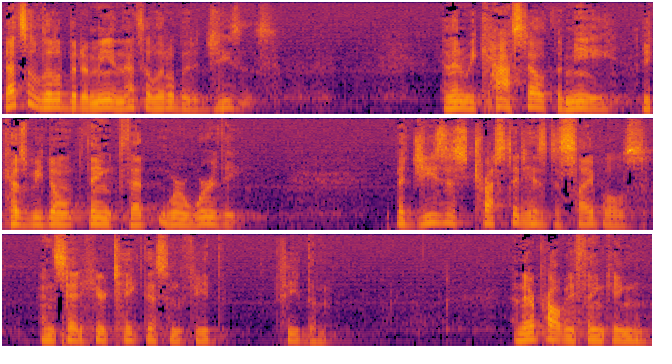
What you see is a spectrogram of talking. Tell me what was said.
that's a little bit of me and that's a little bit of Jesus. And then we cast out the me because we don't think that we're worthy. But Jesus trusted his disciples and said, Here, take this and feed, feed them. And they're probably thinking,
